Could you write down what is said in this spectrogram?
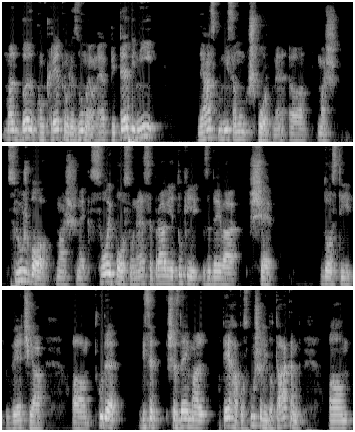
mal bolj konkretno razumejo. Ne? Pri tebi ni dejansko ni samo šport. Uh, imaš službo, imaš nek svoj posel, ne? se pravi, je tukaj zadeva še dosti večja. Um, tako da bi se še zdaj malo tega poskušali dotakniti. Um,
